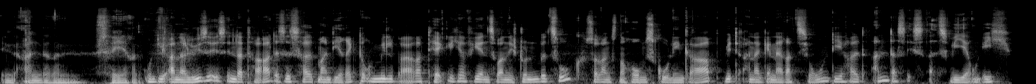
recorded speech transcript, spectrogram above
in anderen Sphären. Und die Analyse ist in der Tat, es ist halt mein direkter, unmittelbarer, täglicher 24-Stunden-Bezug, solange es noch Homeschooling gab, mit einer Generation, die halt anders ist als wir und ich.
